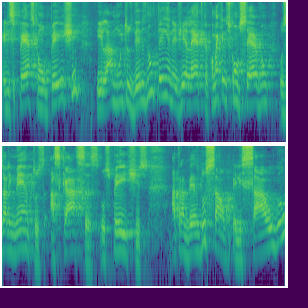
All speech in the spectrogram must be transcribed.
eles pescam o peixe e lá muitos deles não têm energia elétrica. Como é que eles conservam os alimentos, as caças, os peixes? Através do sal. Eles salgam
